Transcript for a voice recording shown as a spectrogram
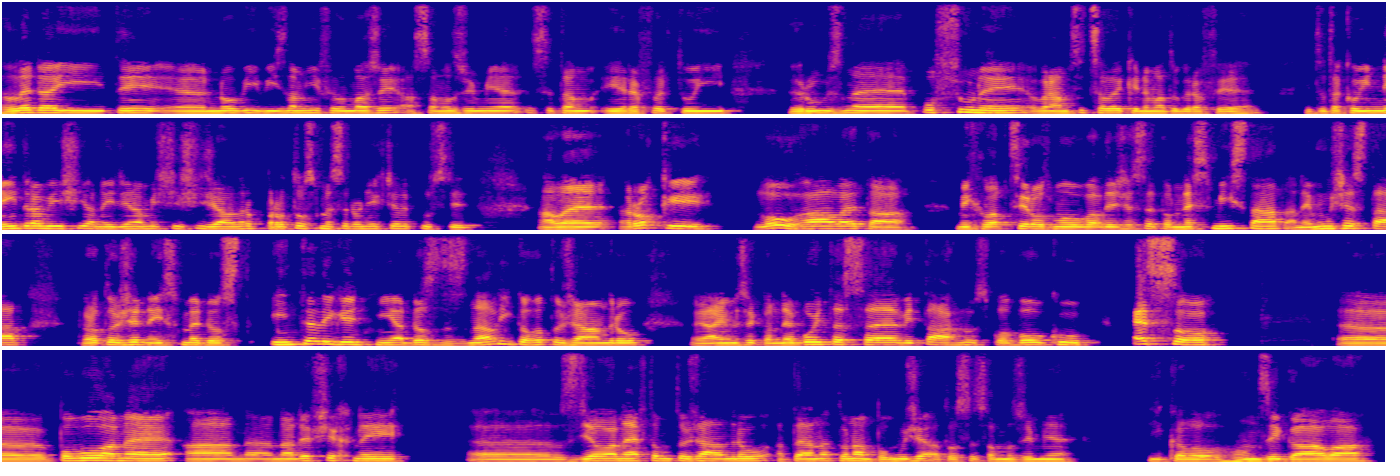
hledají ty eh, noví významní filmaři a samozřejmě se tam i reflektují různé posuny v rámci celé kinematografie. Je to takový nejdravější a nejdynamičtější žánr, proto jsme se do něj chtěli pustit. Ale roky, dlouhá léta, my chlapci rozmlouvali, že se to nesmí stát a nemůže stát, protože nejsme dost inteligentní a dost znalí tohoto žánru. Já jim řekl, nebojte se, vytáhnu z klobouku ESO, eh, povolané a nade všechny eh, vzdělané v tomto žánru a ten, to nám pomůže a to se samozřejmě týkalo Honzy Gála,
